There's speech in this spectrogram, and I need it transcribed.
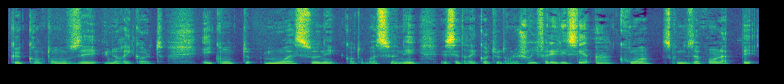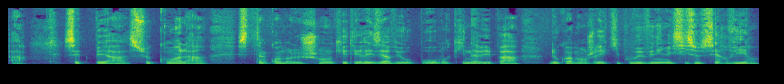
que quand on faisait une récolte et qu'on moissonnait, quand on moissonnait cette récolte dans le champ, il fallait laisser un coin, ce que nous appelons la PA. Cette PA, ce coin-là, c'était un coin dans le champ qui était réservé aux pauvres, qui n'avaient pas de quoi manger, qui pouvaient venir ici se servir.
